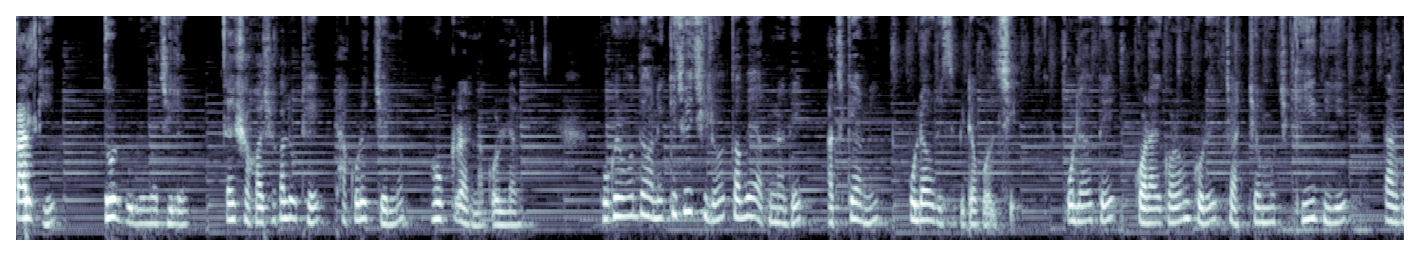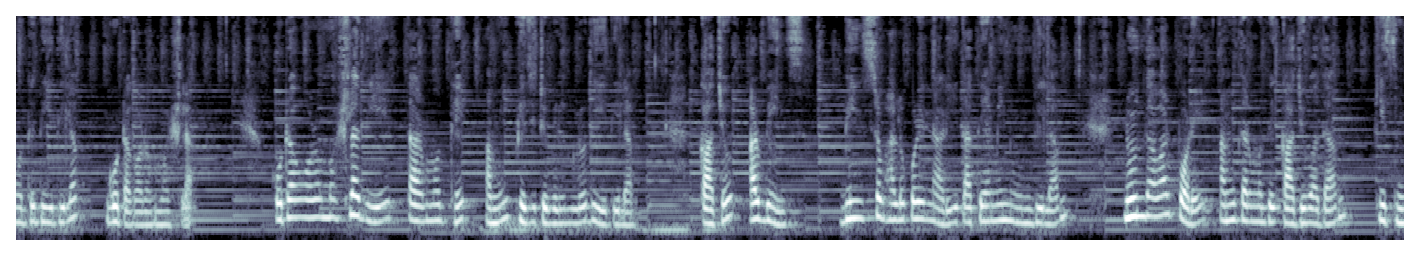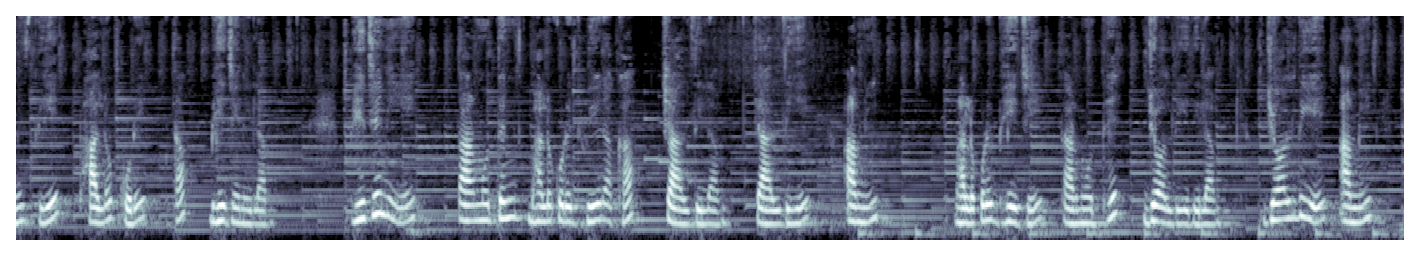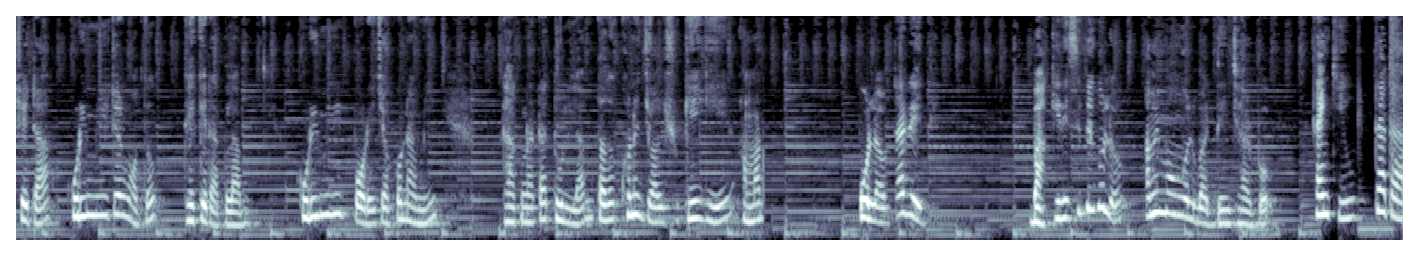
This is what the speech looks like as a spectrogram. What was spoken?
কালকে দোল পূর্ণিমা ছিল, তাই সকাল সকাল উঠে ঠাকুরের জন্য ভোগ রান্না করলাম। ভোগের মধ্যে অনেক কিছুই ছিল, তবে আপনাদের আজকে আমি পোলাও রেসিপিটা বলছি। পোলাওতে কড়াই গরম করে চার চামচ ঘি দিয়ে তার মধ্যে দিয়ে দিলাম গোটা গরম মশলা। গোটা গরম মশলা দিয়ে তার মধ্যে আমি ভেজিটেবলগুলো দিয়ে দিলাম। গাজর আর বিনস বিনসটা ভালো করে নাড়িয়ে তাতে আমি নুন দিলাম। নুন দেওয়ার পরে আমি তার মধ্যে কাজু বাদাম কিশমিশ দিয়ে ভালো করে ওটা ভেজে নিলাম। ভেজে নিয়ে তার মধ্যে ভালো করে ধুয়ে রাখা চাল দিলাম। চাল দিয়ে আমি ভালো করে ভেজে তার মধ্যে জল দিয়ে দিলাম। জল দিয়ে আমি সেটা কুড়ি মিনিটের মতো ঢেকে রাখলাম। কুড়ি মিনিট পরে যখন আমি ঢাকনাটা তুললাম, ততক্ষণে জল শুকিয়ে গিয়ে আমার পোলাওটা রেডি বাকি রেসিপিগুলো আমি মঙ্গলবার দিন ছাড়বো। Thank you tata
